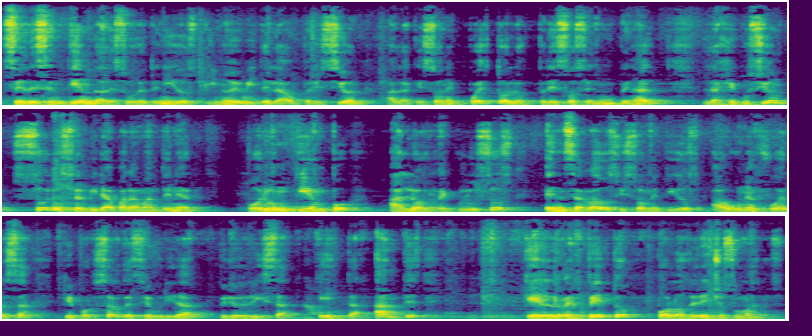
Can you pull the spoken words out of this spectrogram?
se desentienda de sus detenidos y no evite la opresión a la que son expuestos los presos en un penal, la ejecución solo servirá para mantener por un tiempo a los reclusos encerrados y sometidos a una fuerza que por ser de seguridad prioriza esta antes que el respeto por los derechos humanos.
